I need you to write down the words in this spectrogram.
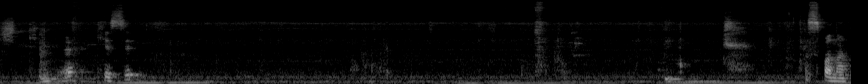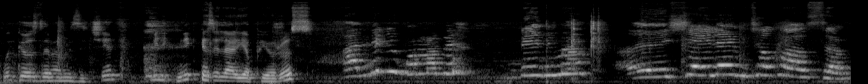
Şu şekilde kesip ıspanaklı gözlememiz için minik minik bezeler yapıyoruz. Anneciğim ama be, benim e, şeylerim çok olsun.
